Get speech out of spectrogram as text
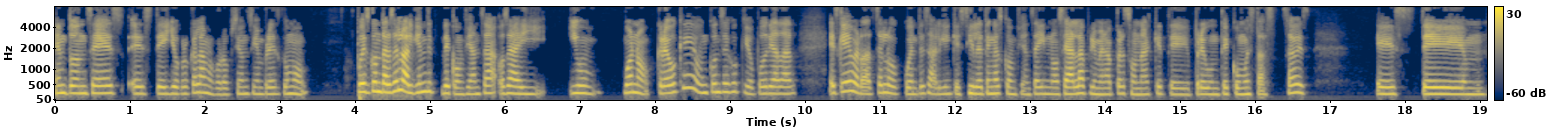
Entonces, este, yo creo que la mejor opción siempre es como pues contárselo a alguien de, confianza, o sea, y, y bueno, creo que un consejo que yo podría dar es que de verdad se lo cuentes a alguien que sí le tengas confianza y no sea la primera persona que te pregunte cómo estás, ¿sabes? Este,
